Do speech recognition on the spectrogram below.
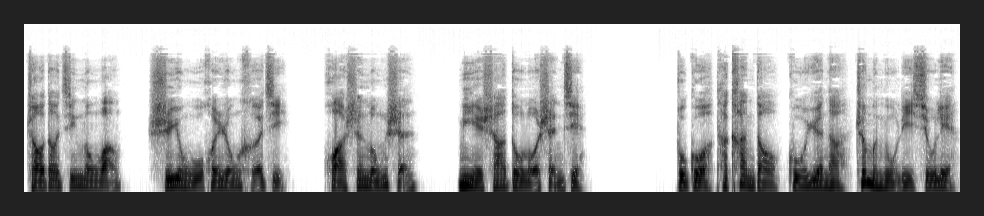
找到金龙王，使用武魂融合技化身龙神，灭杀斗罗神界。不过他看到古月娜这么努力修炼，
